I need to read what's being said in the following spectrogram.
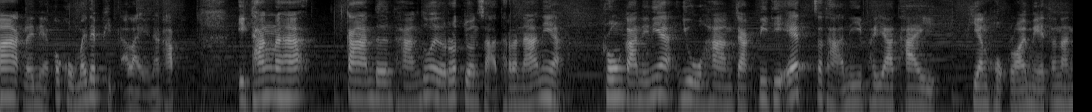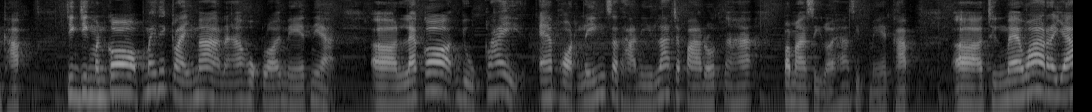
มาก ๆ เลยเนี่ยก็คงไม่ได้ผิดอะไรนะครับ อีกทั้งนะฮะการเดินทางด้วยรถยนต์สาธารณะเนี่ยโครงการนี้เนี่ยอยู่ห่างจาก BTS สถานีพญาไทเพียง 600 เมตรเท่านั้นครับ จริง ๆ มันก็ไม่ได้ไกลมากนะฮะ 600 เมตรเนี่ยและก็อยู่ใกล้ Airport Link สถานีราชปารถนะฮะ ประมาณ 450 เมตรครับถึงแม้ว่าระยะ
